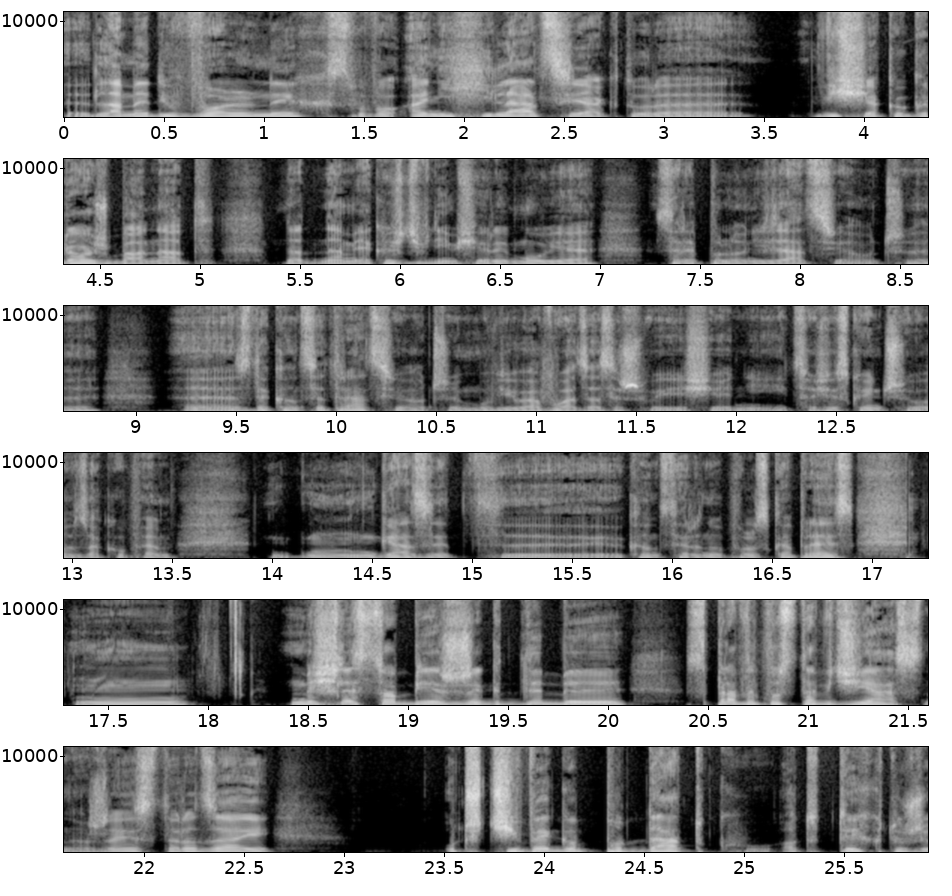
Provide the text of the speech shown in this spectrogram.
dla mediów wolnych. Słowo anihilacja, które wisi jako groźba nad, nad nami, jakoś dziwnie mi się rymuje z repolonizacją, czy e, z dekoncentracją, o czym mówiła władza zeszłej jesieni i co się skończyło zakupem mm, gazet y, koncernu Polska Press. Mm, myślę sobie, że gdyby sprawę postawić jasno, że jest to rodzaj uczciwego podatku od tych, którzy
